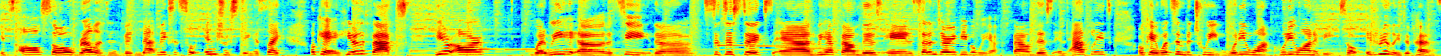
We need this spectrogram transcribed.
It's all so relative, and that makes it so interesting. It's like, okay, here are the facts. Here are what we uh, let's see the statistics and we have found this in sedentary people we have found this in athletes. Okay what's in between? What do you want? Who do you want to be? So it really depends.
